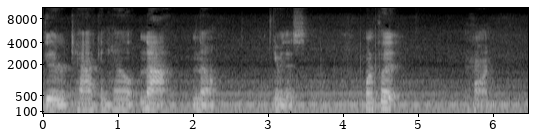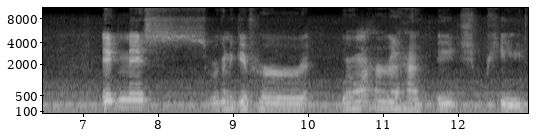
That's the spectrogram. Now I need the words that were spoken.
Get her attack and health. Nah, no. Give me this. I want to put. Hold on. Ignis. We're going to give her. We want her to have HP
